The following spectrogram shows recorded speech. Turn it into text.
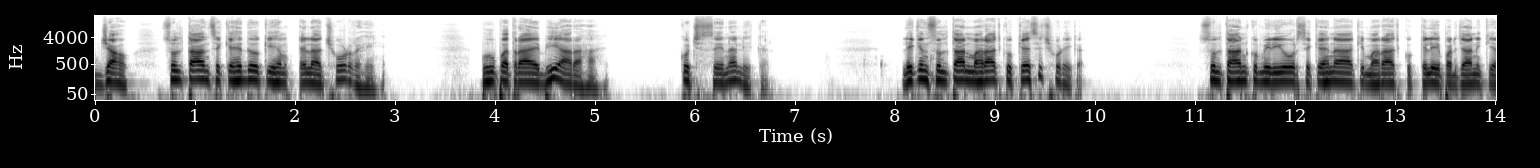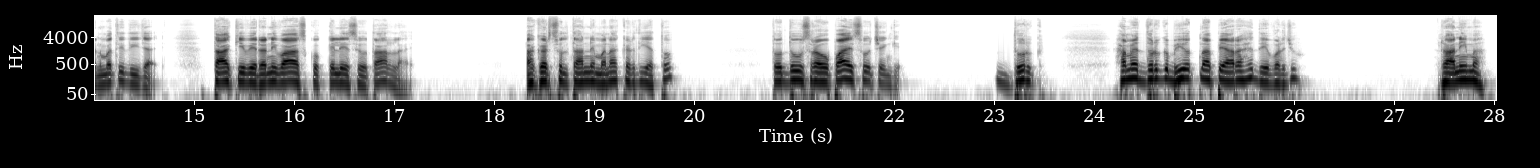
जाओ, सुल्तान से कह दो कि हम किला छोड़ रहे हैं। भूपत राय भी आ रहा है। कुछ सेना लेकर। लेकिन सुल्तान महाराज को कैसे छोड़ेगा? सुल्तान को मेरी ओर से कहना कि महाराज को किले पर जाने की अनुमति दी जाए, ताकि वे रनिवास को किले से उतार लाए। अगर सुल्तान ने मना कर दिया तो? तो दूसरा उपाय सोचेंगे। दुर्ग, हमें दुर्ग भी उतना प्यारा है, देवरजू। रानी माँ,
